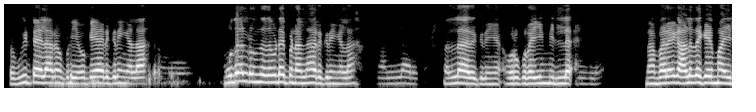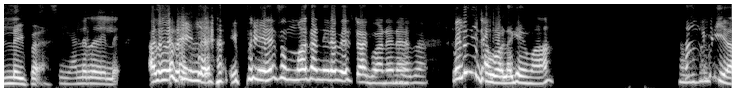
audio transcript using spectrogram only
இப்ப வீட்டை எல்லாரும் இப்படி ஓகேயா இருக்கிறீங்களா? முதல் இருந்ததை விட இப்ப நல்லா இருக்கிறீங்களா? நல்லா இருக்கும் நல்லா இருக்கிறீங்க ஒரு குறையும் இல்ல. நான் வரைக்கும் அழுத கேமா இல்ல இப்ப. சரி அலறதே இல்ல. அழுதே இல்ல. இப்ப ஏன் சும்மா கண்ணீரை வேஸ்ட் ஆக்குவானே வெளிஞ்சிட்டா போல கேமா அப்படியா?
